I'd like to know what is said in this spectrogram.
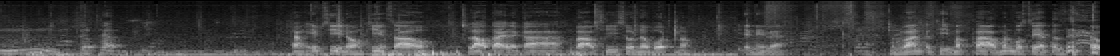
หืมเสือแซ่บทาง FC น้องเคียงสาวเล่าวไต่แล้วก็บ่าวชีชนบทเนาะอันนี้แหละ มันหว่านกะทิมักพร้าวมันบ่แซ่บกันแซ่บ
